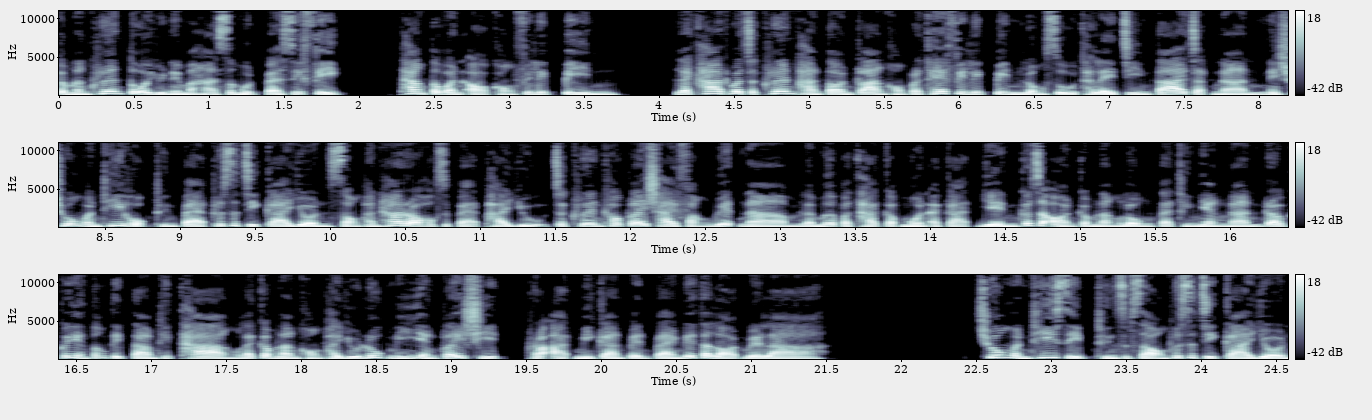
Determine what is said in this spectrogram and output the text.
กำลังเคลื่อนตัวอยู่ในมหาสมุทรแปซิฟิก ทางตะวันออกของฟิลิปปินส์และคาดว่าจะเคลื่อนผ่านตอนกลางของประเทศฟิลิปปินส์ลงสู่ทะเลจีนใต้จากนั้นในช่วงวันที่ 6-8 พฤศจิกายน 2568 พายุจะเคลื่อนเข้าใกล้ชายฝั่งเวียดนาม และเมื่อปะทะกับมวลอากาศเย็นก็จะอ่อนกำลังลง แต่ถึงอย่างนั้นเราก็ยังต้องติดตามทิศทางและกำลังของพายุลูกนี้อย่างใกล้ชิด เพราะอาจมีการเปลี่ยนแปลงได้ตลอดเวลา ช่วงวันที่ 10 ถึง 12 พฤศจิกายน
